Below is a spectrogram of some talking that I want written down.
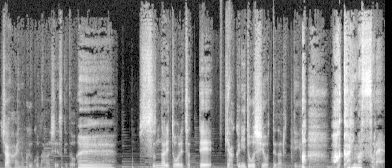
上海の空港の話ですけど、うん。へえ。すんなり通れちゃって、逆にどうしようってなるっていう。あわかります、それ。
